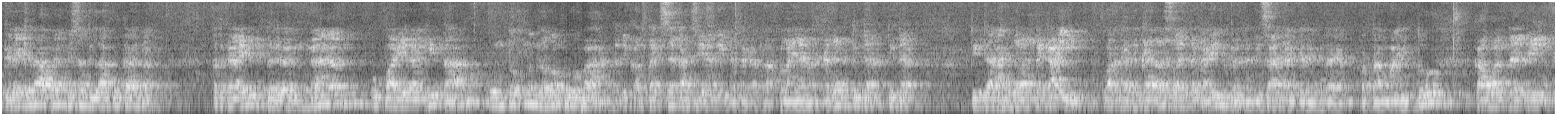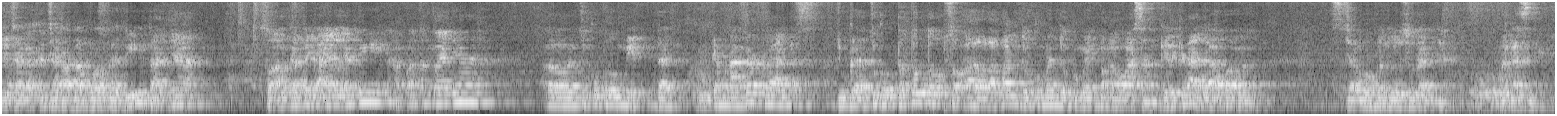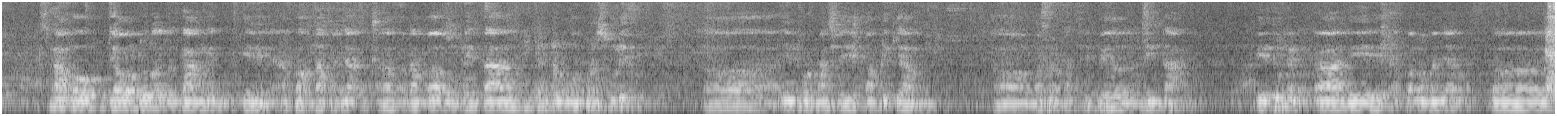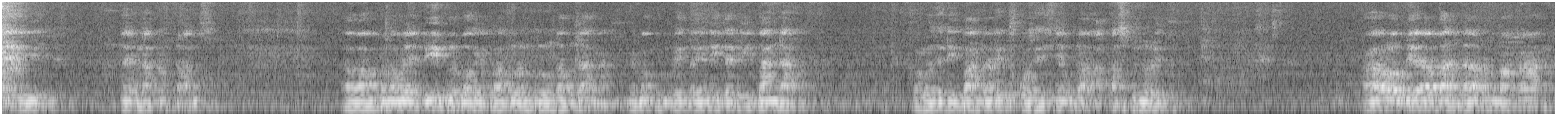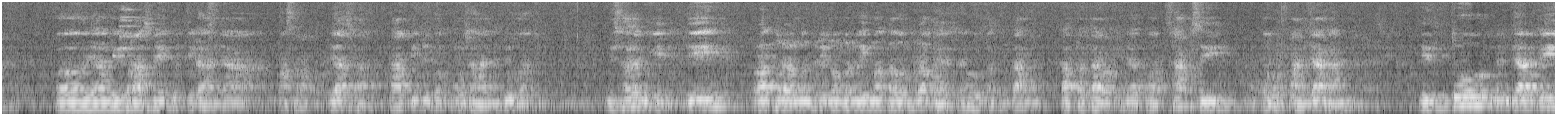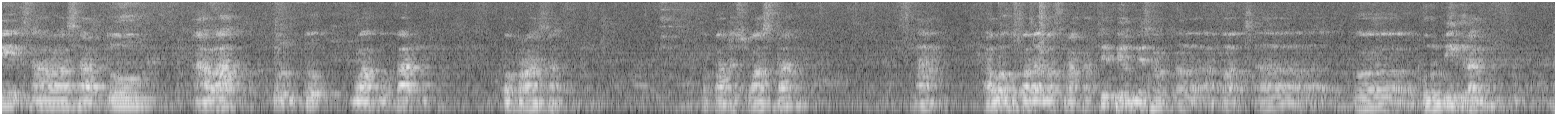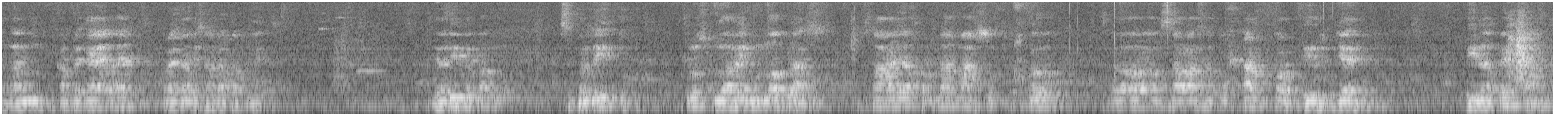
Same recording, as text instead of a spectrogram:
kira-kira apa yang bisa dilakukan Pak terkait dengan upaya kita untuk mendorong perubahan. Tadi konteksnya KJRI kata-kata pelayanan, karena tidak tidak tidak hanya TKI, warga negara selain TKI juga ada di sana kira-kira yang pertama itu kawan dari Jakarta, Jakarta Post tadi tanya soal KTKL ini apa namanya e, cukup rumit dan Kemenaker Trans juga cukup tertutup soal apa dokumen-dokumen pengawasan. Kira-kira ada apa Bang? Sejauh penelusurannya? Terima kasih. Saya mau jawab dulu tentang ini apa namanya uh, kenapa pemerintah cenderung mempersulit uh, informasi publik yang uh, masyarakat sipil minta itu uh, di apa namanya uh, di Dayanaker Trans uh, apa namanya di berbagai peraturan perundang-undangan memang pemerintah ini jadi bandar kalau jadi bandar itu posisinya udah atas bener itu kalau dia bandar maka uh, yang diperasnya itu tidak hanya masyarakat biasa tapi juga pengusaha juga. Misalnya begini di peraturan menteri nomor 5 tahun berapa ya saya lupa tentang tata cara penyatuan saksi atau perpanjangan itu menjadi salah satu alat untuk melakukan pemerasan kepada swasta. Nah kalau kepada masyarakat sipil misal ke apa eh, ke buruh migran dengan KTKLN mereka bisa dapat duit. Jadi memang seperti itu. Terus 2012 saya pernah masuk ke, ke salah satu kantor dirjen Bina Penta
